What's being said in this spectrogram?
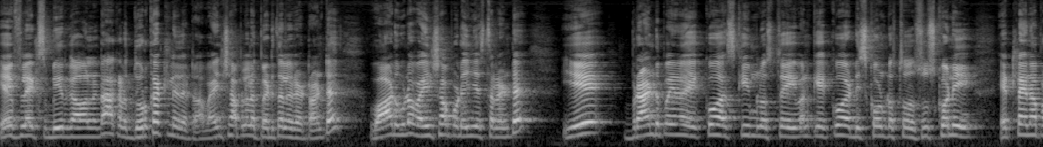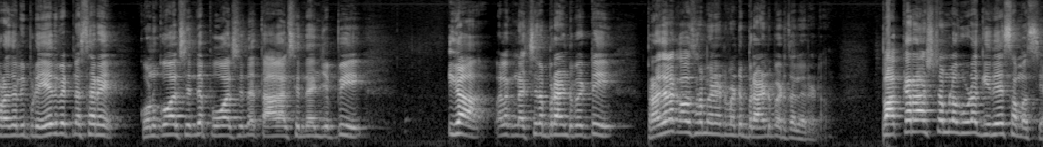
కే ఫ్లెక్స్ బీర్ కావాలంటే అక్కడ దొరకట్లేదట వైన్ షాప్లలో పెడతలేదట అంటే వాడు కూడా వైన్ షాప్ వాడు ఏం చేస్తాడంటే ఏ బ్రాండ్ పైన ఎక్కువ స్కీమ్లు వస్తాయి మనకి ఎక్కువ డిస్కౌంట్ వస్తుందో చూసుకొని ఎట్లయినా ప్రజలు ఇప్పుడు ఏది పెట్టినా సరే కొనుక్కోవాల్సిందే పోవాల్సిందే తాగాల్సిందే అని చెప్పి ఇక వాళ్ళకి నచ్చిన బ్రాండ్ పెట్టి ప్రజలకు అవసరమైనటువంటి బ్రాండ్ పెడతలేరట. పక్క రాష్ట్రంలో కూడా ఇదే సమస్య.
